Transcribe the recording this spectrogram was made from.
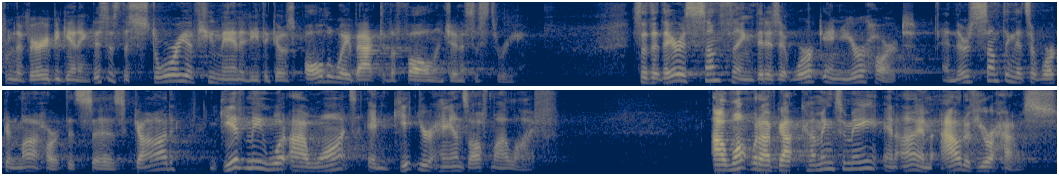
from the very beginning. This is the story of humanity that goes all the way back to the fall in Genesis 3. So that there is something that is at work in your heart and there's something that's at work in my heart that says, God, give me what I want and get your hands off my life. I want what I've got coming to me, and I am out of your house.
